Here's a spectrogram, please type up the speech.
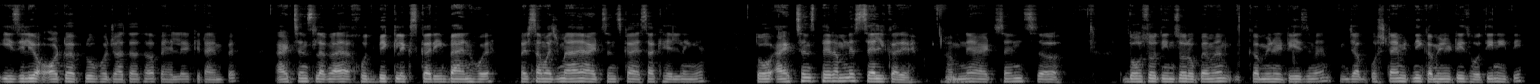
इजीली ऑटो अप्रूव हो जाता था पहले के टाइम पे। एडसेंस लगाया खुद भी क्लिक्स करी बैन हुए। फिर समझ में आया एडसेंस का ऐसा खेल नहीं है। तो एडसेंस फिर हमने सेल करे। हमने एडसेंस दो सौ तीन सौ रुपये में कम्युनिटीज़ में जब उस टाइम इतनी कम्युनिटीज़ होती नहीं थी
